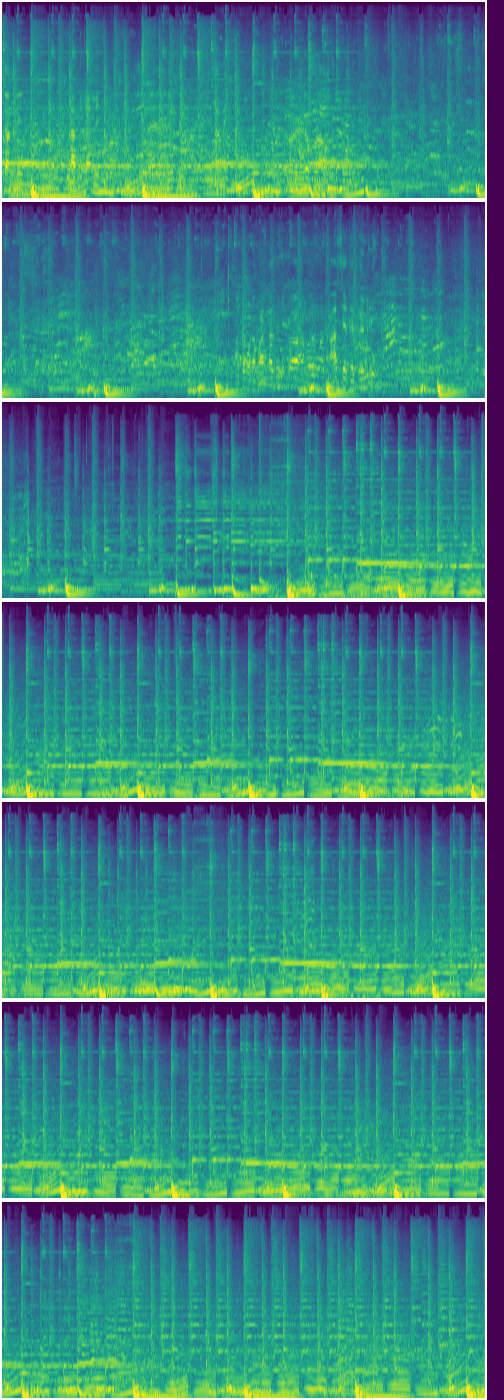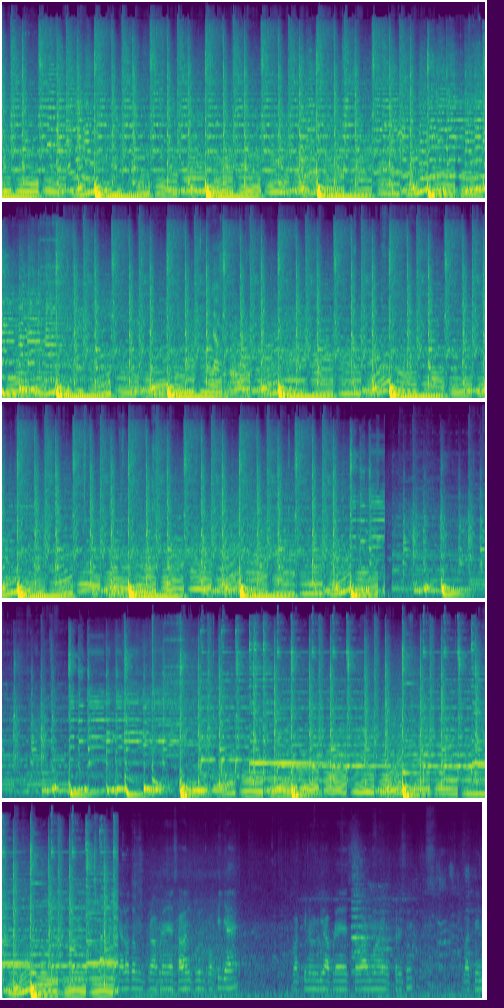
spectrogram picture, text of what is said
ચાલી લાખની ચાલી વીડિયો પડાવો આ તો મોટા ચાલો તો મિત્રો આપણે સાળંગપુર પહોંચી ગયા છે. બાકીનો વીડિયો આપણે સવારમાં કરીશું. બાકી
